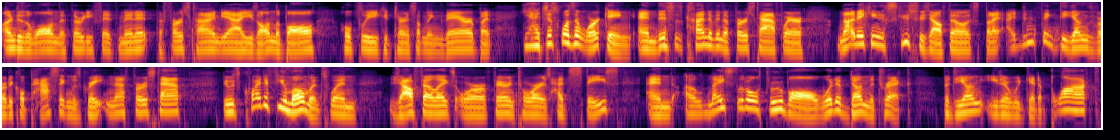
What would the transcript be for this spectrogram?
under the wall in the 35th minute. The first time, yeah, he's on the ball. Hopefully he could turn something there. But yeah, it just wasn't working. And this is kind of in the first half where I'm not making an excuse for João Felix, but I, I didn't think De Jong's vertical passing was great in that first half there was quite a few moments when João Felix or Ferran Torres had space and a nice little through ball would have done the trick. But De Jong either would get it blocked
